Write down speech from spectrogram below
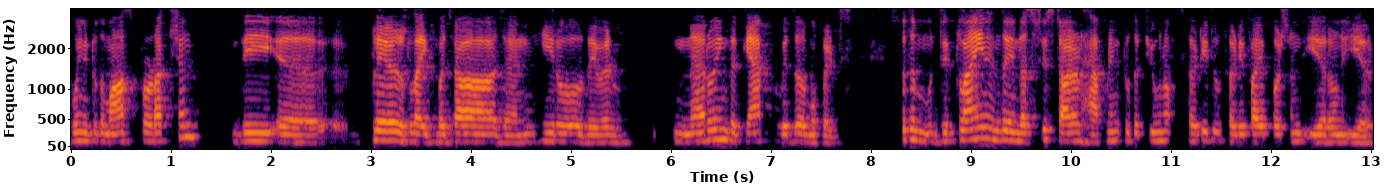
going into the mass production, the uh, players like Bajaj and Hero, they were narrowing the gap with the mopeds. So the decline in the industry started happening to the tune of 30 to 35% year on year.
